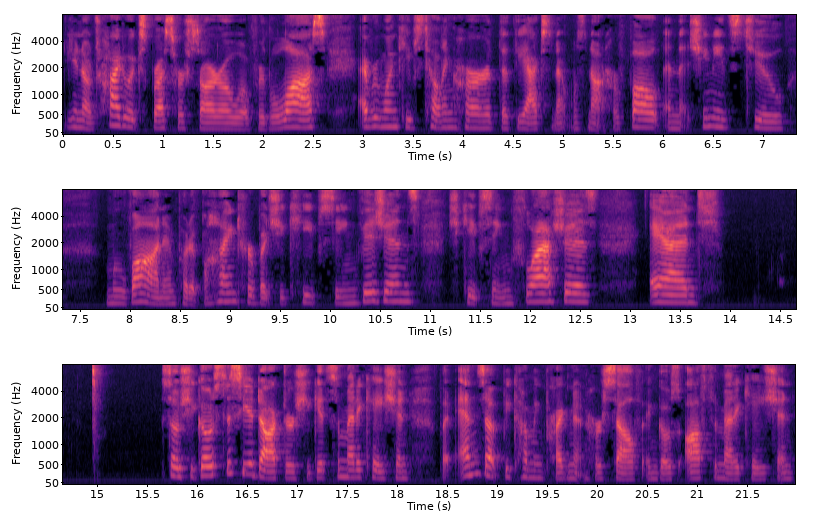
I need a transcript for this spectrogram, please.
you know, try to express her sorrow over the loss. Everyone keeps telling her that the accident was not her fault and that she needs to move on and put it behind her, but she keeps seeing visions, she keeps seeing flashes, and so she goes to see a doctor, she gets some medication, but ends up becoming pregnant herself and goes off the medication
